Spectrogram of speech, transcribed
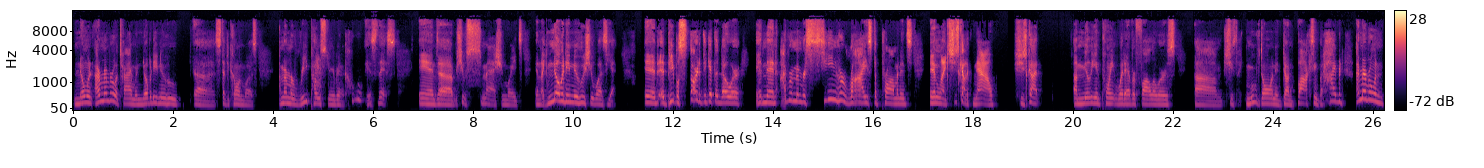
no one. I remember a time when nobody knew who uh, Steffi Cohen was. I remember reposting her being like, "Who is this?" And uh, she was smashing weights, and like nobody knew who she was yet. And and people started to get to know her. And then I remember seeing her rise to prominence, and like she's got like now she's got a million point whatever followers. Um, she's like moved on and done boxing, but hybrid. I remember when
